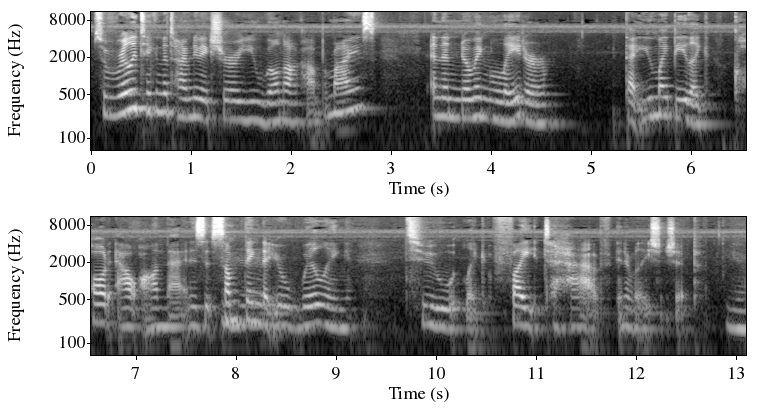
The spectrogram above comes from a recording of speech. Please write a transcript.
So really taking the time to make sure you will not compromise and then knowing later that you might be like called out on that and is it something mm-hmm. that you're willing to like fight to have in a relationship. Yeah.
